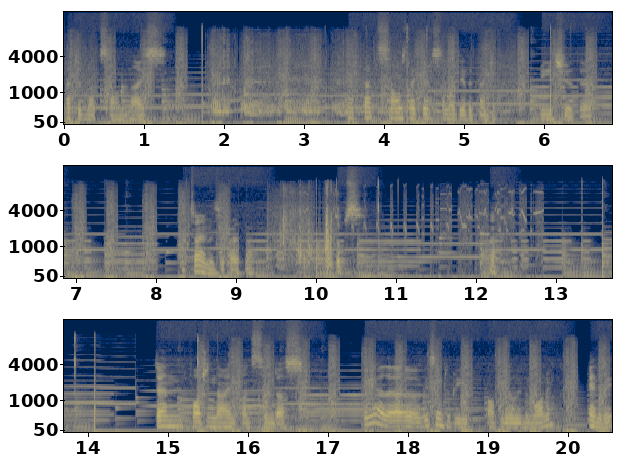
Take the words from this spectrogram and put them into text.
that did not sound nice. Yeah, that sounds like there's some other kind of creature there. What time is it right now? Oops. Huh. 10.49 on Sundas. So yeah, uh, we seem to be awfully early in the morning. Anyway,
